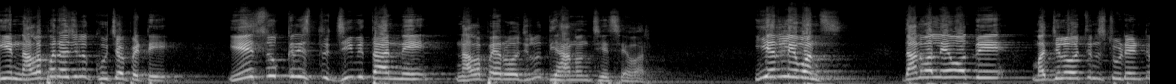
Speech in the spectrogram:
ఈ నలభై రోజులు కూర్చోపెట్టి యేసుక్రీస్తు జీవితాన్ని నలభై రోజులు ధ్యానం చేసేవారు. ఇయర్లీ వన్స్ దానివల్ల ఏమవుద్ది? మధ్యలో వచ్చిన స్టూడెంట్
